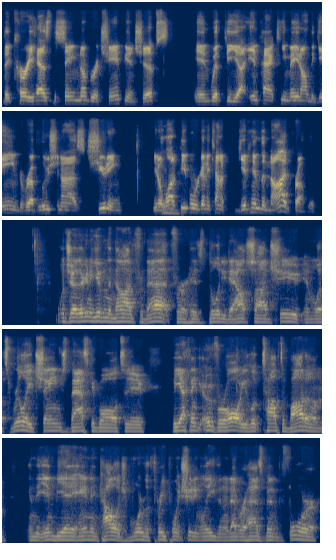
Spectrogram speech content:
that Curry has the same number of championships and with the uh, impact he made on the game to revolutionize shooting you know a lot of mm. people were going to kind of give him the nod probably well, Joe, they're going to give him the nod for that, for his ability to outside shoot. And what's really changed basketball to be, I think, overall, you look top to bottom, in the NBA and in college more of a three point shooting league than it ever has been before.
